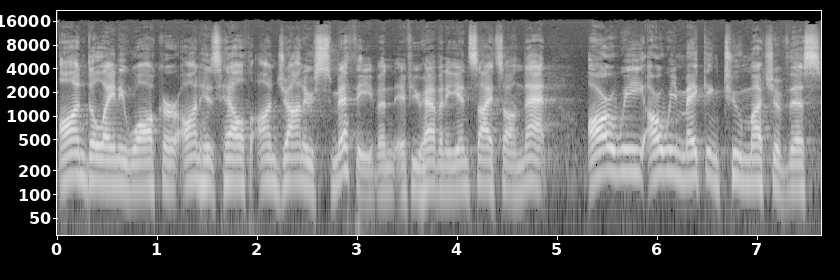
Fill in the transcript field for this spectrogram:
on Delanie Walker, on his health, on Jonnu Smith, even if you have any insights on that? Are we are we making too much of this,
